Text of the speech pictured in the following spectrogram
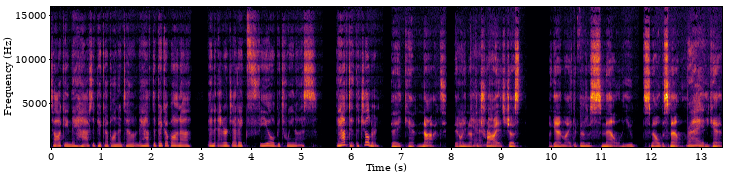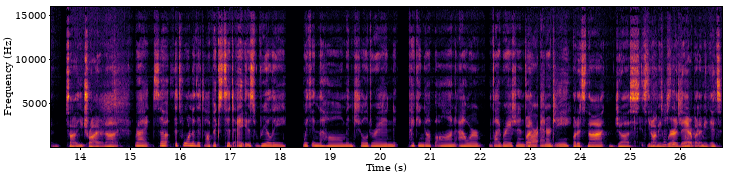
talking. They have to pick up on a tone. They have to pick up on a an energetic feel between us. They have to. The children. they can't not. They don't even have to try. not. It's just again, like if there's mm. a smell, you smell the smell. Right. You can't it's not you try or not. Right. So that's one of the topics today is really within the home and children picking up on our vibrations, But- our energy. But it's not just It's you know, I mean, we're the there, but I mean it's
